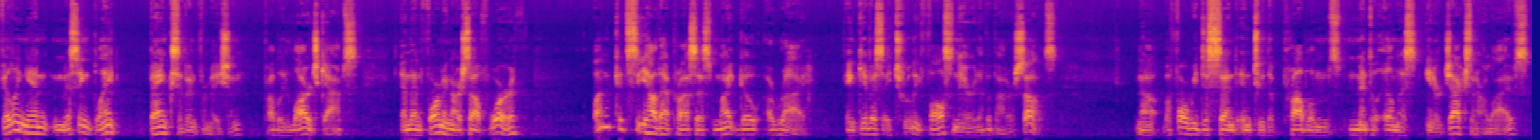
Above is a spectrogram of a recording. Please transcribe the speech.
filling in missing blank banks of information, probably large gaps, and then forming our self worth, one could see how that process might go awry. and give us a truly false narrative about ourselves. Now, before we descend into the problems mental illness interjects in our lives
